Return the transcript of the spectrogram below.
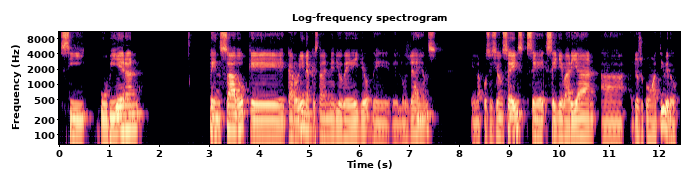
si hubieran pensado que Carolina, que está en medio de ello, de, los Giants, en la posición 6, se, llevarían a, yo supongo, a Tíbedo,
